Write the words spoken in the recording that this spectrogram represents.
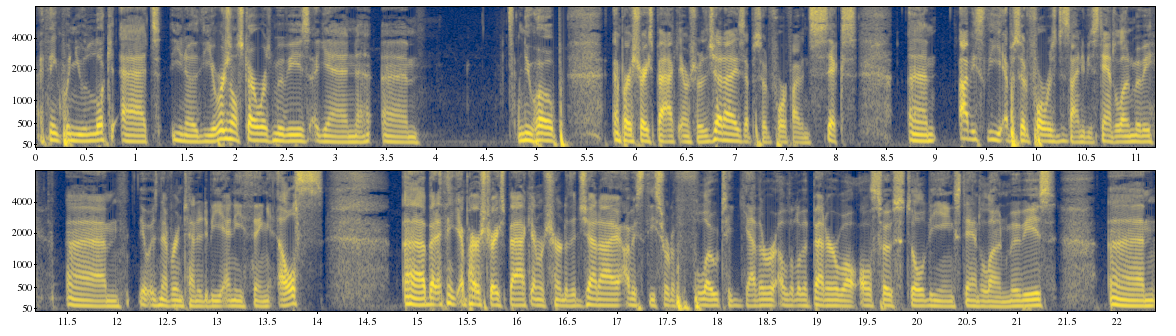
I think when you look at, you know, the original Star Wars movies, again, um, New Hope, Empire Strikes Back, Return of the Jedi, episode four, five, and six. Um, obviously, episode four was designed to be a standalone movie. Um, it was never intended to be anything else. Uh, but I think Empire Strikes Back and Return of the Jedi obviously sort of flow together a little bit better while also still being standalone movies. Um,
